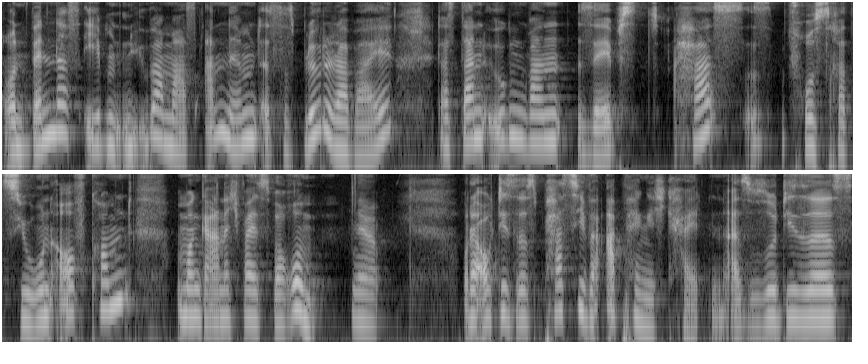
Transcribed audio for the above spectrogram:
und wenn das eben ein Übermaß annimmt, ist das Blöde dabei, dass dann irgendwann Selbsthass, Frustration aufkommt und man gar nicht weiß, warum. Ja. Oder auch dieses passive Abhängigkeiten. Also so dieses,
